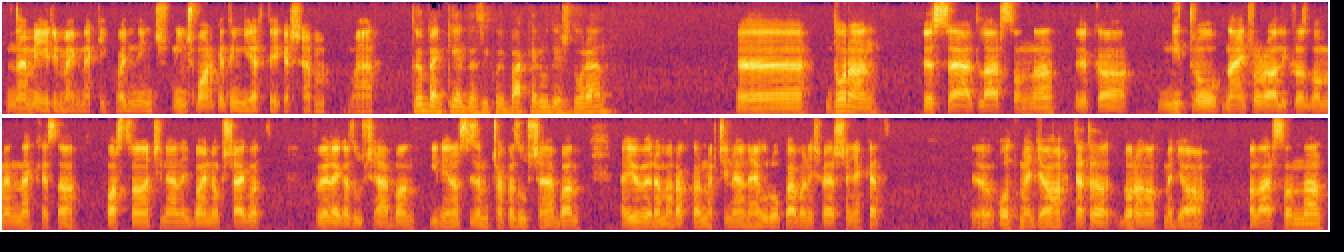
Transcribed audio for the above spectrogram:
nem éri meg nekik, vagy nincs, nincs marketing értéke sem már. többen kérdezik, hogy Bakerud és Doran, Ö, Doran összeállt Larsonnal, ők a Nitro, Nitro Rallycrossban mennek, ezt a Pastrana csinál egy bajnokságot, főleg az USA-ban, idén azt hiszem csak az USA-ban, a jövőre már akarnak csinálni Európában is versenyeket. Ott megy a, tehát a Doran ott megy a, a Larsonnal,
